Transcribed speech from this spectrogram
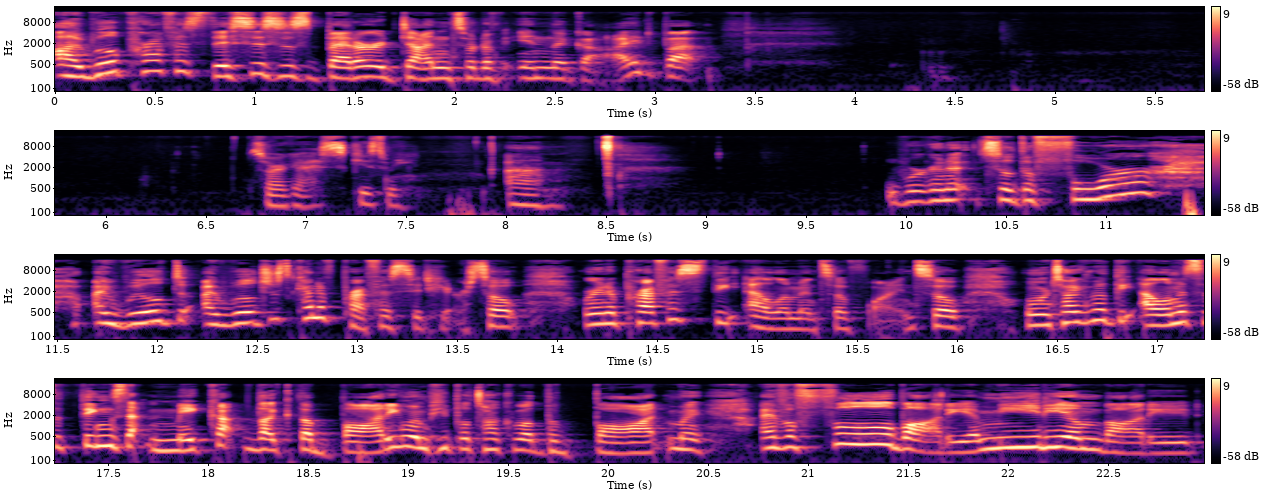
I will preface this, this is better done sort of in the guide, but sorry guys, excuse me. Um, we're gonna so the four i will i will just kind of preface it here. So we're gonna preface the elements of wine. So when we're talking about the elements the things that make up like the body when people talk about the body my i have a full body a medium bodied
